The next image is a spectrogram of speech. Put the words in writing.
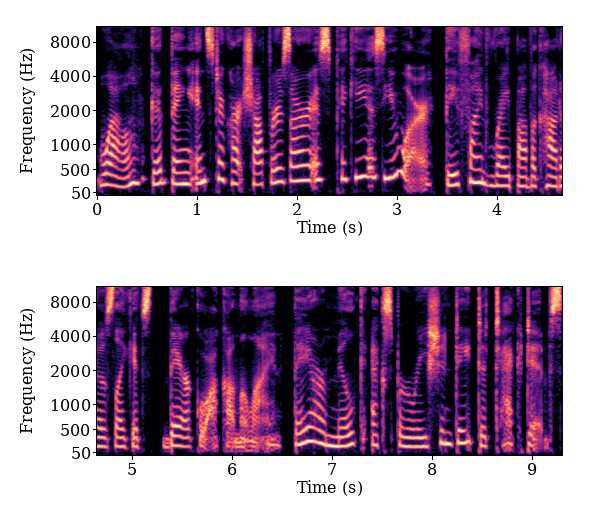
Well, good thing Instacart shoppers are as picky as you are. They find ripe avocados like it's their guac on the line. They are milk expiration date detectives.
